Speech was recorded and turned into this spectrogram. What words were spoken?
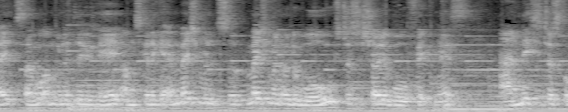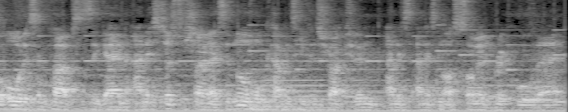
Okay, so what I'm going to do here, I'm just going to get a measurement of, measurement of the walls just to show the wall thickness. And this is just for auditing purposes again, and it's just to show that it's a normal cavity construction and it's, and it's not a solid brick wall there.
